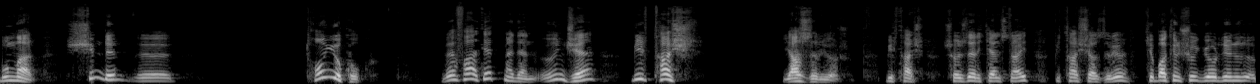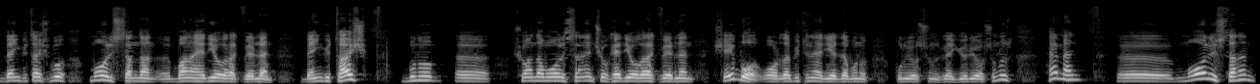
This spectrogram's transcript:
bunlar. Şimdi e, Tonyukuk vefat etmeden önce bir taş yazdırıyor. Bir taş. Sözleri kendisine ait bir taş yazdırıyor. Ki bakın şu gördüğünüz Bengü taş bu Moğolistan'dan e, bana hediye olarak verilen Bengü taş. Bunu e, şu anda Moğolistan'ın en çok hediye olarak verilen şey bu. Orada bütün her yerde bunu buluyorsunuz ve görüyorsunuz. Hemen e, Moğolistan'ın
